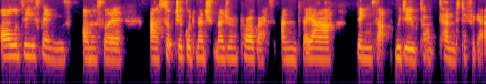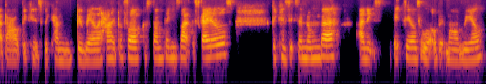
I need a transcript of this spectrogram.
All of these things honestly are such a good measure measure of progress and they are things that we do t- tend to forget about because we can be really hyper focused on things like the scales because it's a number and it's it feels a little bit more real.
